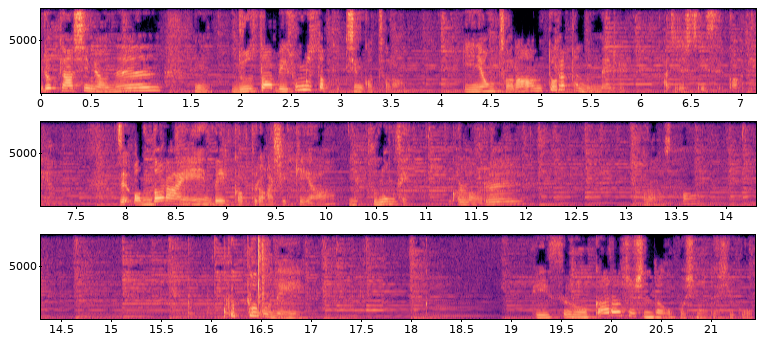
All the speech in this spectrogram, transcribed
이렇게 하시면은 음, 눈썹이 속눈썹 붙인 것처럼 인형처럼 또렷한 눈매를 가지실 수 있을 것 같아요. 이제 언더라인 메이크업 들어가실게요. 이 분홍색 컬러를 덜어서 끝부분에 베이스로 깔아주신다고 보시면 되시고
